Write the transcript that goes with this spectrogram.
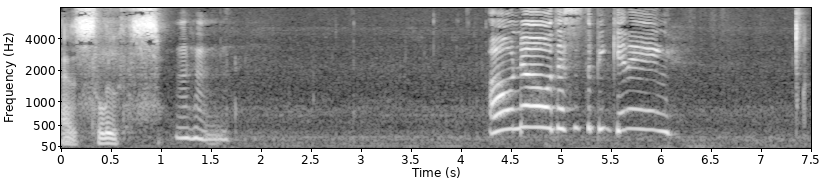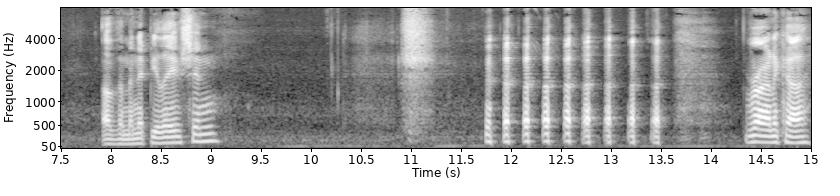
as sleuths. Mm-hmm. Oh no, this is the beginning. Of the manipulation. Veronica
